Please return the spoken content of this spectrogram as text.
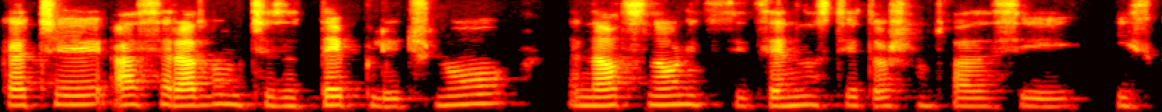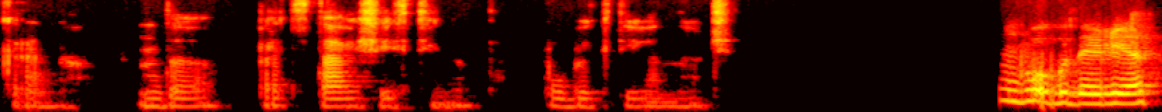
Така че аз се радвам, че за теб лично една от основните си ценности е точно това да си искрена, да представиш истината по обективен начин. Благодаря.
